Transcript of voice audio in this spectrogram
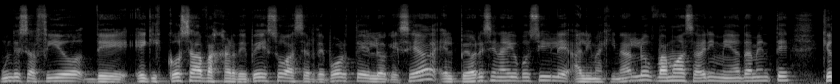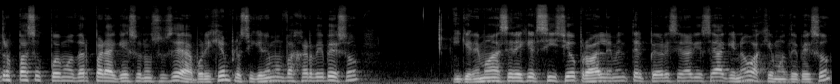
un desafío de X cosas, bajar de peso, hacer deporte, lo que sea. El peor escenario posible, al imaginarlo, vamos a saber inmediatamente qué otros pasos podemos dar para que eso no suceda. Por ejemplo, si queremos bajar de peso, y queremos hacer ejercicio, probablemente el peor escenario sea que no bajemos de peso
